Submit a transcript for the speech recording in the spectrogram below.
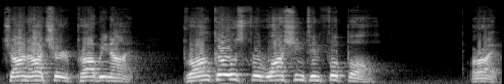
John Hutcher, probably not. Broncos for Washington football. All right.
